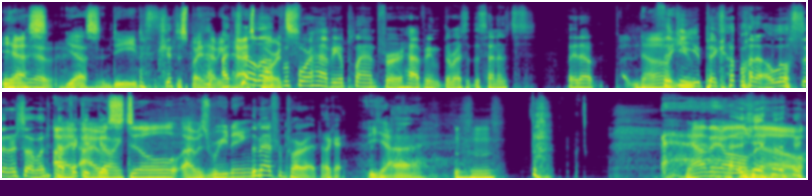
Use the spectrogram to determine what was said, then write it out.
Yes, yes, indeed. Despite having I trailed off passports. before having a plan for having the rest of the sentence laid out, no, thinking you, would pick up on it a little sooner, so I would have I, to keep I going. was still I was reading the man from Torred. Okay. Yeah. Uh, hmm now they all know.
